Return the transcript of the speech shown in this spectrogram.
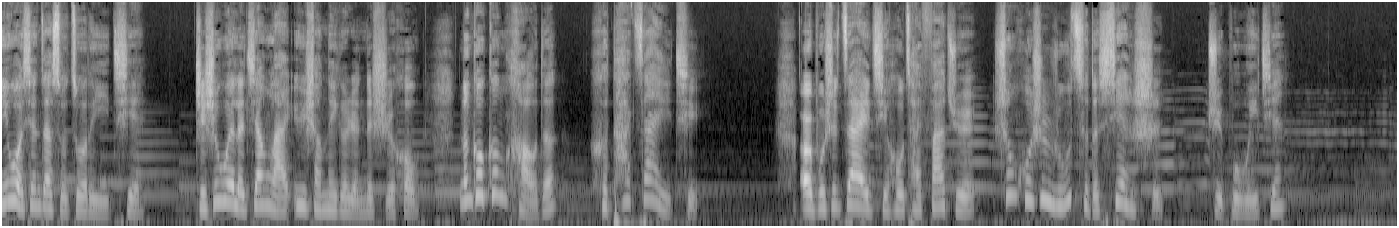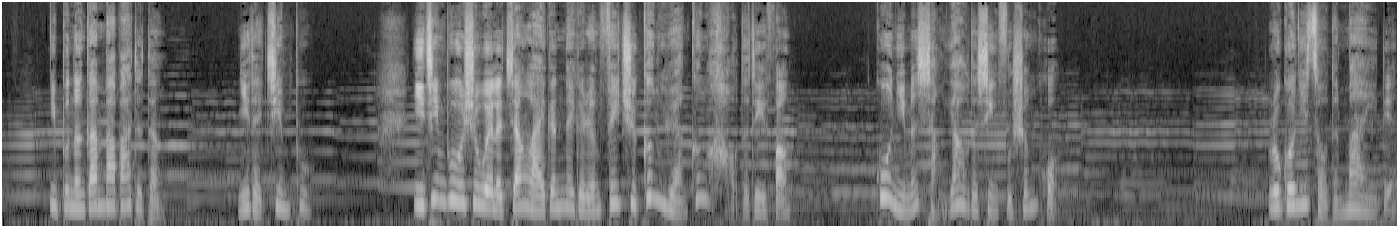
你我现在所做的一切。只是为了将来遇上那个人的时候，能够更好的和他在一起，而不是在一起后才发觉生活是如此的现实，举步维艰。你不能干巴巴的等，你得进步。你进步是为了将来跟那个人飞去更远更好的地方，过你们想要的幸福生活。如果你走得慢一点，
